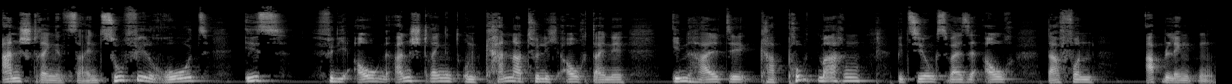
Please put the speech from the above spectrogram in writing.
anstrengend sein. Zu viel Rot ist für die Augen anstrengend und kann natürlich auch deine Inhalte kaputt machen, beziehungsweise auch davon ablenken.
